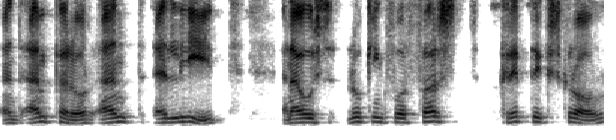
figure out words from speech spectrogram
and emperor and elite, and I was looking for first cryptic scroll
